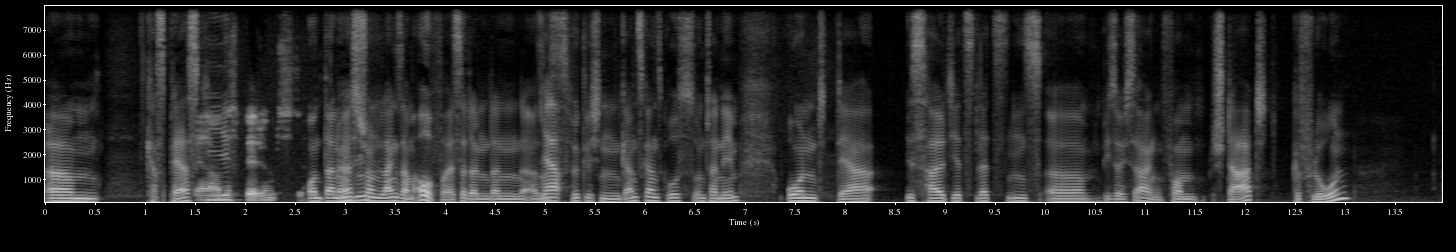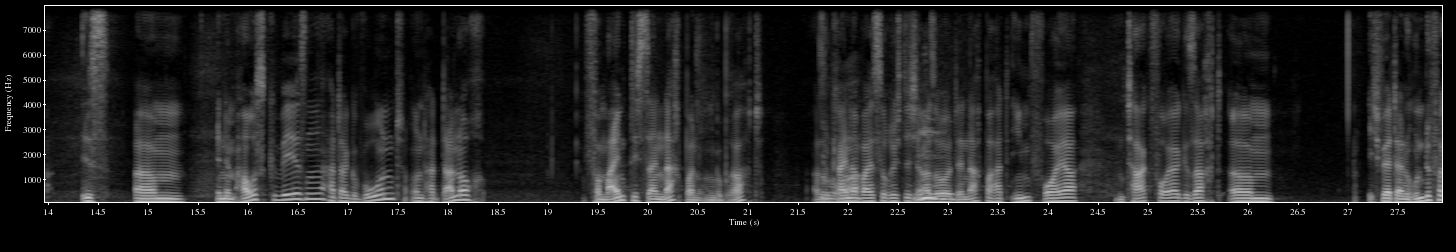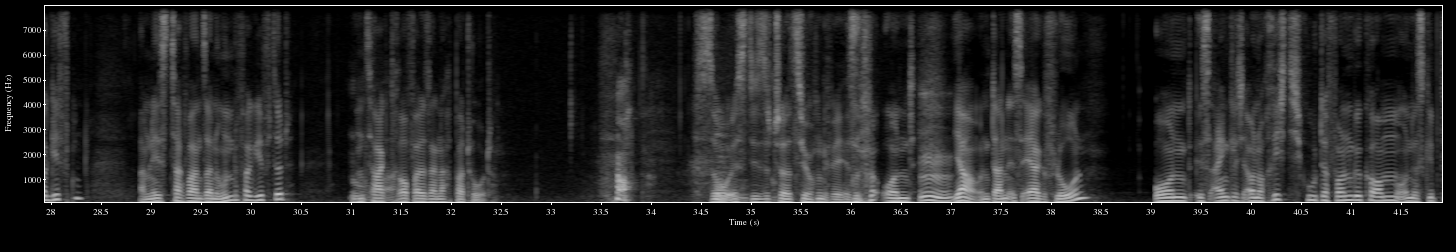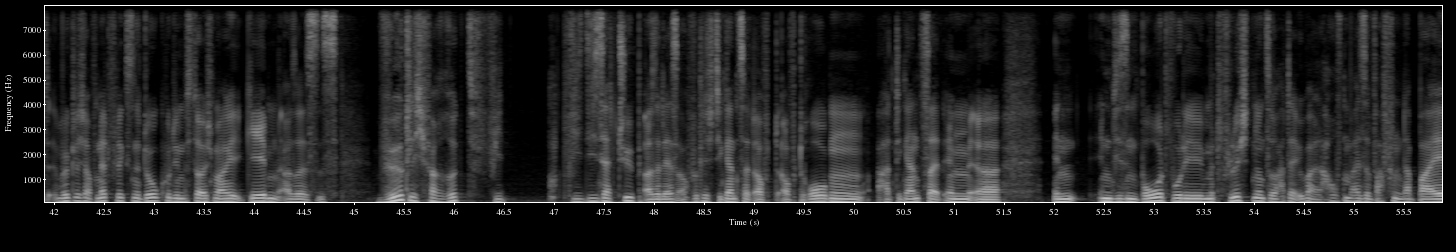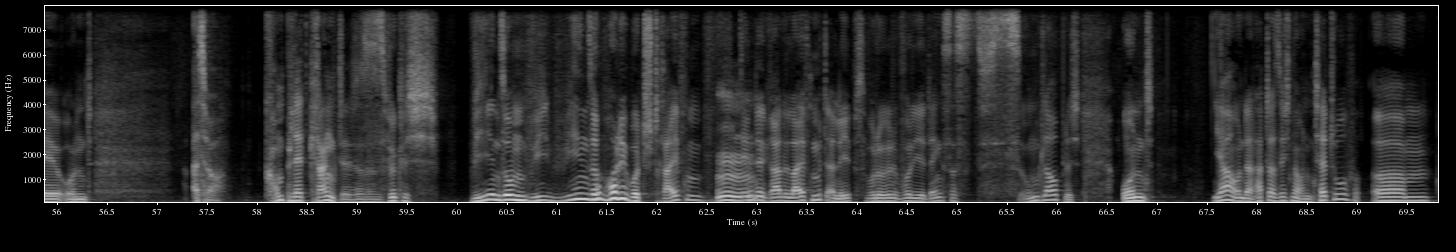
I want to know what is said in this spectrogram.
ähm, Kaspersky Genau, das berühmteste. und dann hörst du schon langsam auf, weißt du, dann, dann, also Ja. es ist wirklich ein ganz, ganz großes Unternehmen und der ist halt jetzt letztens, äh, wie soll ich sagen, vom Staat geflohen, ist ähm, in einem Haus gewesen, hat da gewohnt und hat dann noch vermeintlich seinen Nachbarn umgebracht. Also Boah. keiner weiß so richtig, also der Nachbar hat ihm vorher, einen Tag vorher gesagt, ähm, ich werde deine Hunde vergiften. Am nächsten Tag waren seine Hunde vergiftet. Einen Tag drauf war sein Nachbar tot. So ist die Situation gewesen. Und ja, und dann ist er geflohen und ist eigentlich auch noch richtig gut davon gekommen. Und es gibt wirklich auf Netflix eine Doku, die müsst ihr euch mal geben. Also es ist wirklich verrückt, wie, wie dieser Typ, also der ist auch wirklich die ganze Zeit auf, auf Drogen, hat die ganze Zeit im, äh, in, in diesem Boot, wo die mit flüchten und so, hat er überall haufenweise Waffen dabei und also komplett krank. Das ist wirklich wie in so einem, wie, wie in so einem Hollywood-Streifen, den du gerade live miterlebst, wo du, wo du dir denkst, das, das ist unglaublich. Und ja, und dann hat er sich noch ein Tattoo, ähm,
